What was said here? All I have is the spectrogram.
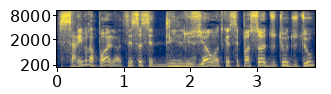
Ça arrivera pas là. sais ça c'est de l'illusion. En tout cas c'est pas ça du tout du tout.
